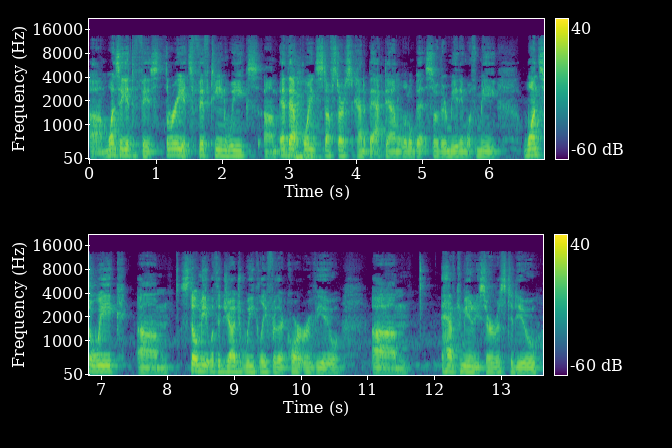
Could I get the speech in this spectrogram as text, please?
Um, once they get to phase three, it's 15 weeks. Um, at that point, stuff starts to kind of back down a little bit. So they're meeting with me once a week, um, still meet with the judge weekly for their court review, have community service to do.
